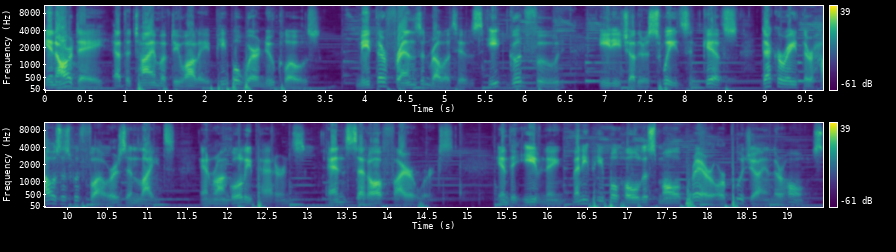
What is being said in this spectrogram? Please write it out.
In our day, at the time of Diwali, people wear new clothes, meet their friends and relatives, eat good food, eat each other's sweets and gifts, decorate their houses with flowers and lights and rangoli patterns, and set off fireworks. In the evening, many people hold a small prayer or puja in their homes.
